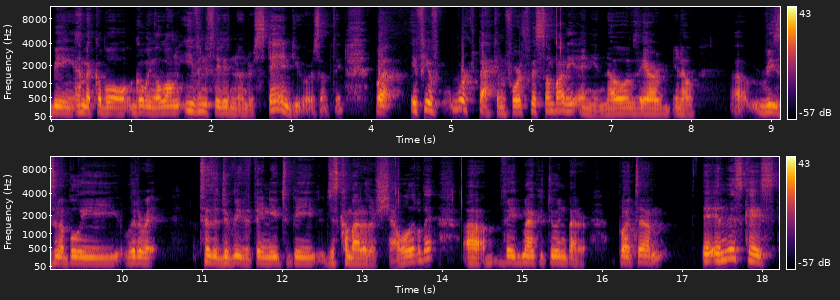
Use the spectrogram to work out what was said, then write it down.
being amicable, going along, even if they didn't understand you or something. But if you've worked back and forth with somebody and you know they are, you know, uh, reasonably literate to the degree that they need to be, just come out of their shell a little bit, uh, they might be doing better. But um, in this case,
